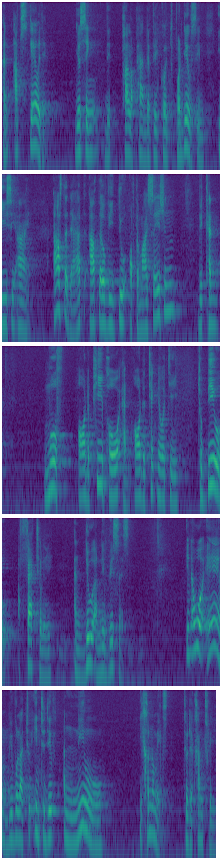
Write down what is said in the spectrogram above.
and upscale it using the pilot plant that we're going to produce in EECI. After that, after we do optimization, we can move all the people and all the technology to build a factory and do a new business. In our aim, we would like to introduce a new economics to the country,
